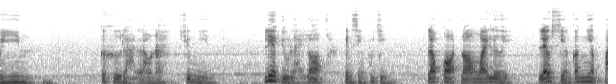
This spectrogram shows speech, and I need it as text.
มีน ก็คือหลานเรานะชื่อมีน เรียกอยู่หลายรอบเป็นเสียงผู้หญิง เรากอดน้องไว้เลย แล้วเสียงก็เงียบไป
